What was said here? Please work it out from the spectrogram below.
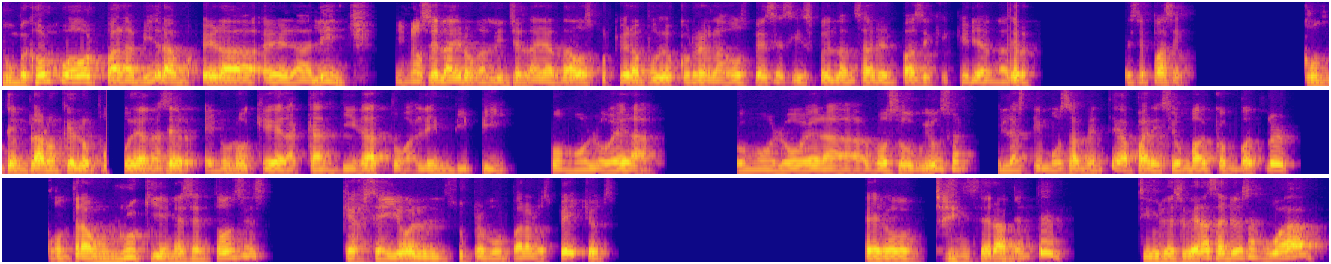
Su mejor jugador para mí era, era, era Lynch, y no se la dieron a Lynch en la yarda 2 porque hubiera podido correrla dos veces y después lanzar el pase que querían hacer ese pase. Contemplaron que lo podían hacer en uno que era candidato al MVP, como lo era, como lo era Russell Wilson, y lastimosamente apareció Malcolm Butler contra un rookie en ese entonces que selló el Super Bowl para los Patriots. Pero sinceramente, si les hubiera salido esa jugada,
